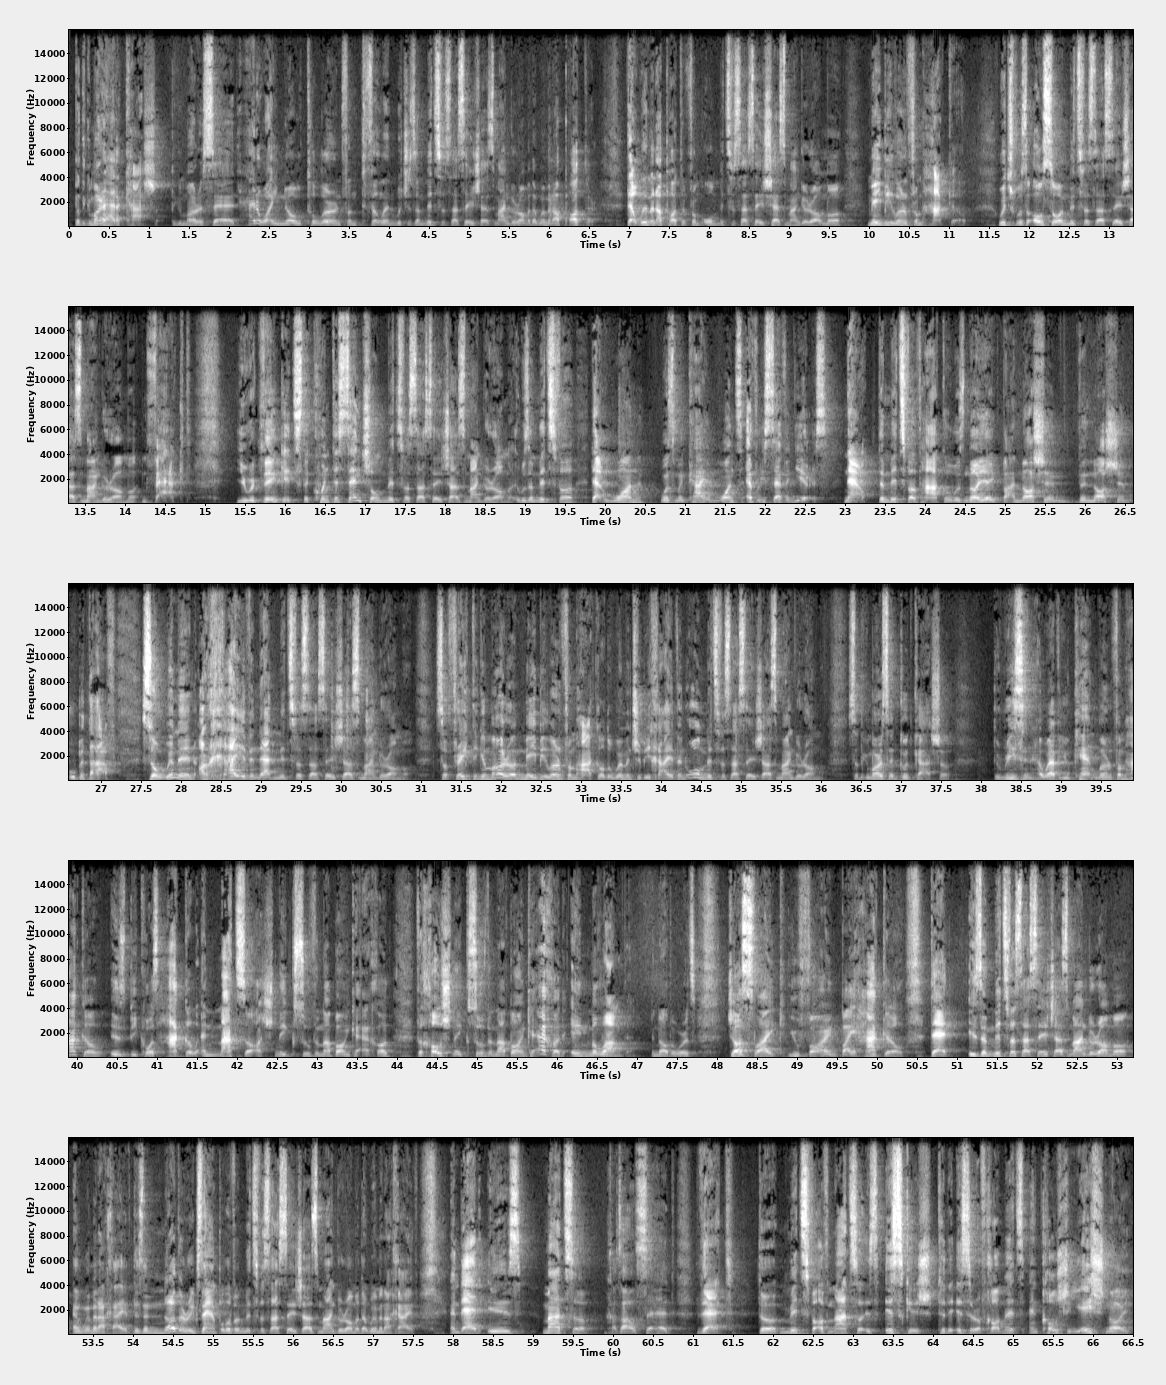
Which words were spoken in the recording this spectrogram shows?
But the Gemara had a kasha. The Gemara said, "How do I know to learn from tefillin, which is a mitzvah sasei as mangarama, that women are potter, that women are potter from all mitzvah sasei as mangarama? Maybe learn from hakel, which was also a mitzvah sasei as mangarama. In fact." You would think it's the quintessential mitzvah sasei mangarama. It was a mitzvah that one was mekayim once every seven years. Now, the mitzvah of hakel was noyeg ba'anoshim, v'noshim, ubetaf. So women are chayiv in that mitzvah sasei shaz mangarama. So freit the Gemara, maybe learn from Hakel, the women should be chayiv in all mitzvah sasei shaz mangarama. So the Gemara said, good kasha. The reason, however, you can't learn from Hakel is because Hakel and Matzah are shnei ksuvim abon ke'echad, the chol shnei ksuvim abon ke'echad ein melamden. In other words, just like you find by Hakel that is a mitzvah saseh shazman geroma and women are chayiv, there's another example of a mitzvah saseh shazman geroma that women are chayiv, and that is matzah. Chazal said that the mitzvah of matzah is iskish to the isser of chametz, and kol sheyeshnoi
